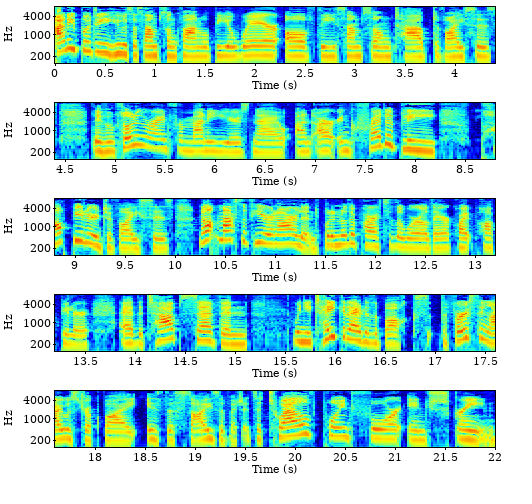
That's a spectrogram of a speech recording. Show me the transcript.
anybody who is a Samsung fan will be aware of the Samsung Tab devices. They've been floating around for many years now and are incredibly popular devices. Not massive here in Ireland, but in other parts of the world, they are quite popular. Uh, the Tab 7 when you take it out of the box, the first thing I was struck by is the size of it. It's a 12.4 inch screen.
